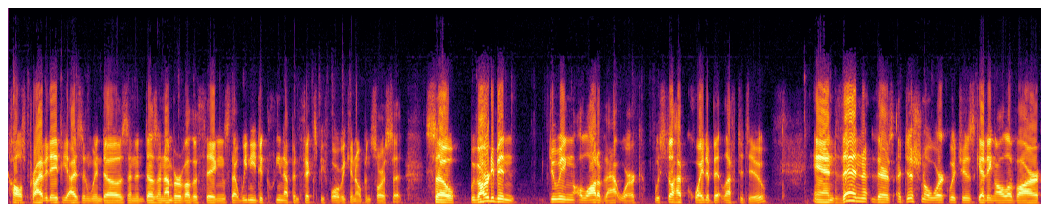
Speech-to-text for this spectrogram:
calls private APIs in Windows and it does a number of other things that we need to clean up and fix before we can open source it. So we've already been doing a lot of that work. We still have quite a bit left to do. And then there's additional work, which is getting all of our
